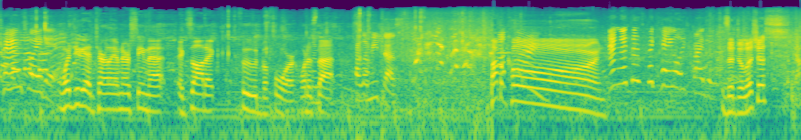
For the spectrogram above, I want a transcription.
Translate it. What did you get, Charlie? I've never seen that exotic food before. What is that? Palomitas. Popcorn. And this is potatoes, by the way. Is it delicious? Yeah,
